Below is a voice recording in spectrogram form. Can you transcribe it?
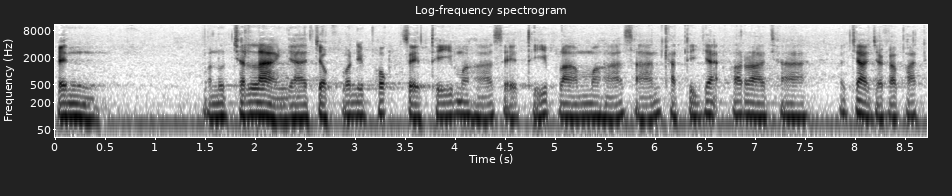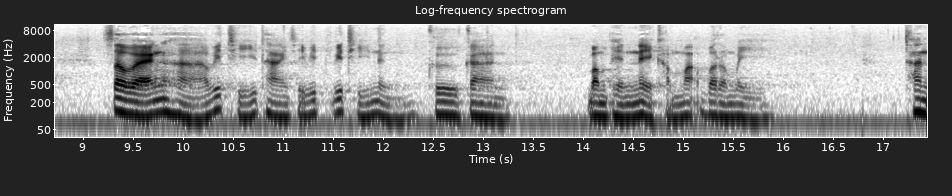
เป็นมนุษย์ชั้นล่างยาจกวันิพกเศรษฐี มหาเศรษฐีพราหมณ์มหาศาลขัตติยะพระราชา พระเจ้าจักรพรรดิ แสวงหาวิถีทางชีวิตวิถีหนึ่ง คือการบำเพ็ญเนคขมะบรมี ท่าน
